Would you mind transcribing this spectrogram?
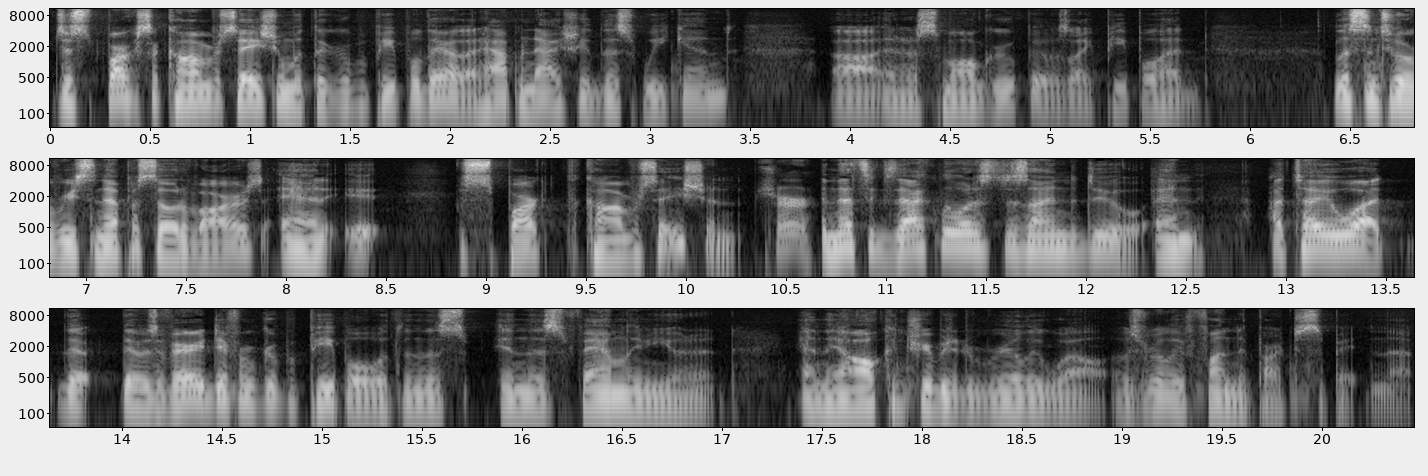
Just sparks a conversation with the group of people there. That happened actually this weekend uh, in a small group. It was like people had listened to a recent episode of ours and it sparked the conversation. Sure. And that's exactly what it's designed to do. And I tell you what, there, there was a very different group of people within this in this family unit, and they all contributed really well. It was really fun to participate in that.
